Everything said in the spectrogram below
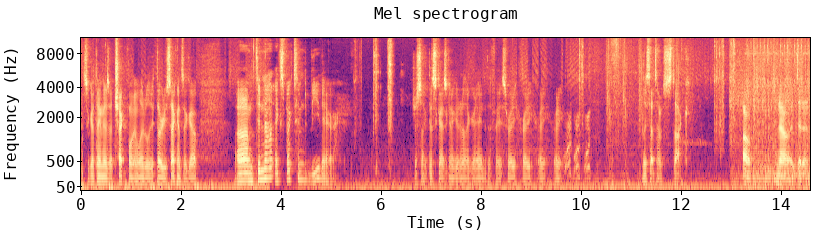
It's a good thing there's a checkpoint literally 30 seconds ago. Um, did not expect him to be there. Just like this guy's gonna get another grenade to the face. Ready, ready, ready, ready. At least that time it's stuck. Oh, no, it didn't.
